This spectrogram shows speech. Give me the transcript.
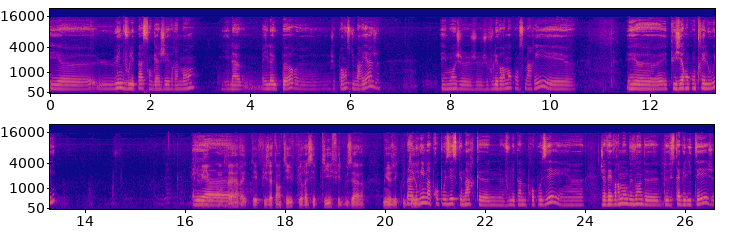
Et euh, lui ne voulait pas s'engager vraiment. Il a, il a eu peur, euh, je pense, du mariage. Et moi, je, je- je voulais vraiment qu'on se marie. Et, euh, et, euh, et puis j'ai rencontré Louis. Et lui, Et, au contraire, était plus attentif, plus réceptif, il vous a mieux écouté. Bah, Louis m'a proposé ce que Marc ne voulait pas me proposer. et, euh, j'avais vraiment besoin de, de stabilité. Je-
